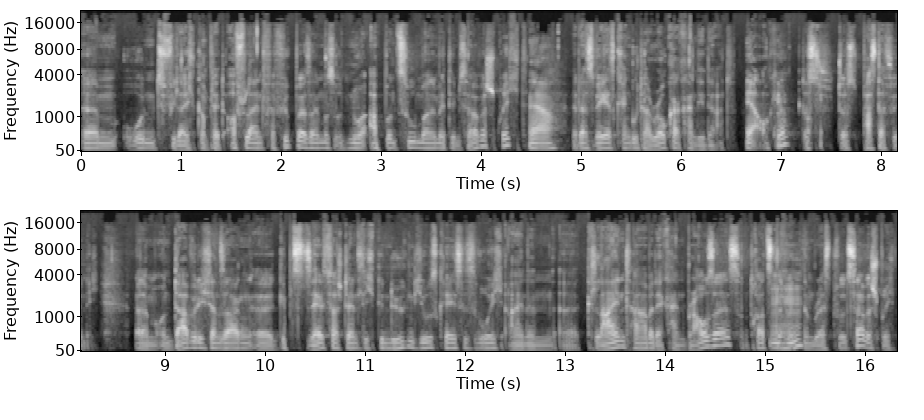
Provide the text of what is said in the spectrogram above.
ähm, und vielleicht komplett offline verfügbar sein muss und nur ab und zu mal mit dem Server spricht. Ja, Das wäre jetzt kein guter Roker-Kandidat. ja, okay. Das, das passt dafür nicht. Ähm, und da würde ich dann sagen, äh, gibt es selbstverständlich genügend Use Cases, wo ich einen äh, Client habe, der kein Browser ist und trotzdem Mhm. mit einem RESTful Service spricht.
